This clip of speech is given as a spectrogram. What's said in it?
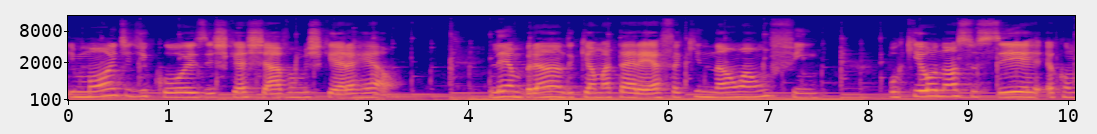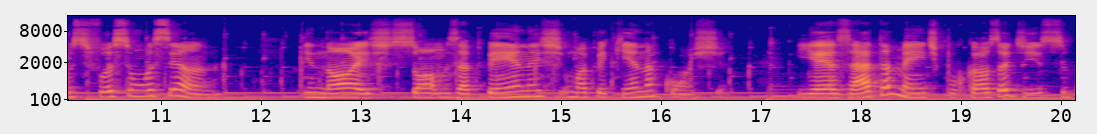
e monte de coisas que achávamos que era real. Lembrando que é uma tarefa que não há um fim, porque o nosso ser é como se fosse um oceano e nós somos apenas uma pequena concha. E é exatamente por causa disso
